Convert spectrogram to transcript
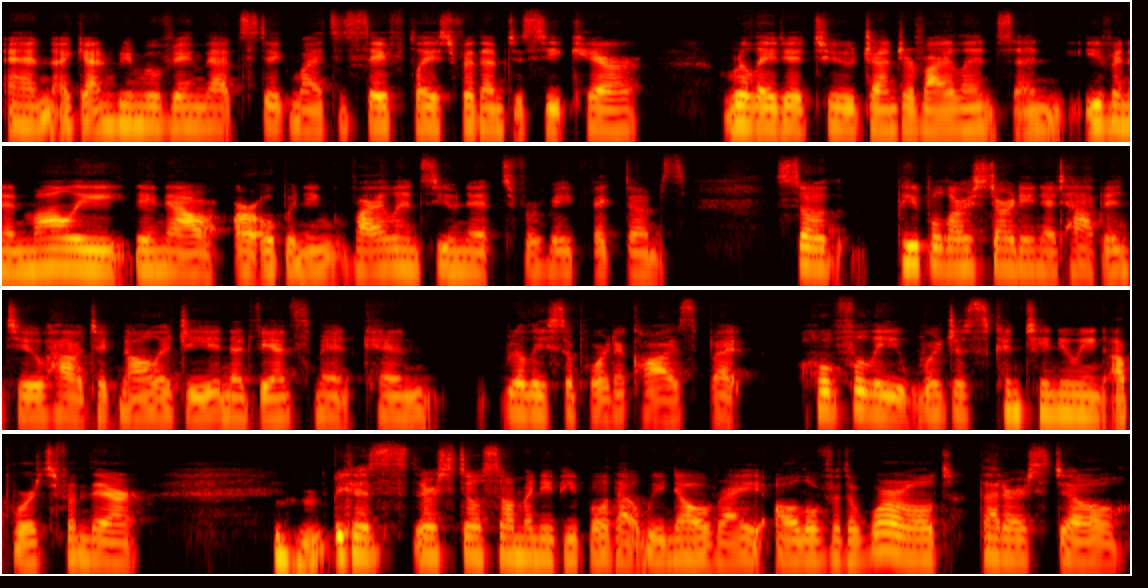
and, again, removing that stigma. It's a safe place for them to seek care related to gender violence. And even in Mali, they now are opening violence units for rape victims. So people are starting to tap into how technology and advancement can really support a cause. But hopefully, we're just continuing upwards from there. Mm-hmm. Because there's still so many people that we know, right, all over the world that are still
